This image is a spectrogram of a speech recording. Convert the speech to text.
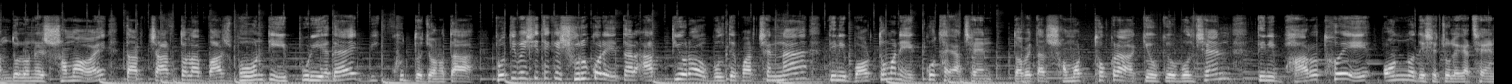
আন্দোলনের সময় তার চারতলা বাসভবনটি পুড়িয়ে দেয় বিক্ষুব্ধ জনতা। প্রতিবেশী থেকে শুরু করে তার আত্মীয়রাও বলতে পারছেন না তিনি বর্তমানে কোথায় আছেন। তবে তার সমর্থকরা কেউ কেউ বলছেন তিনি ভারত হয়ে অন্য দেশে চলে গেছেন।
